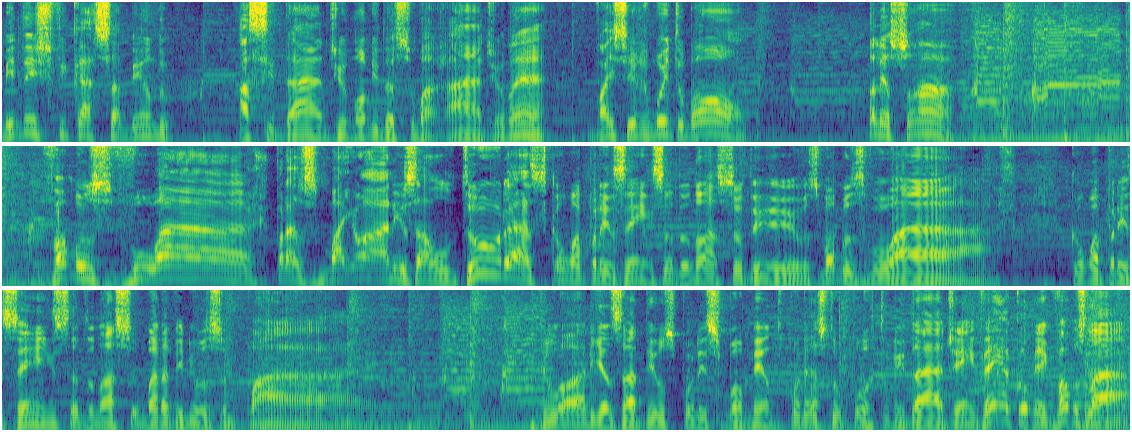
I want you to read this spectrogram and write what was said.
me deixe ficar sabendo a cidade, o nome da sua rádio, né? Vai ser muito bom. Olha só. Vamos voar para as maiores alturas com a presença do nosso Deus. Vamos voar com a presença do nosso maravilhoso Pai. Glórias a Deus por esse momento, por esta oportunidade, hein? Venha comigo, vamos lá.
